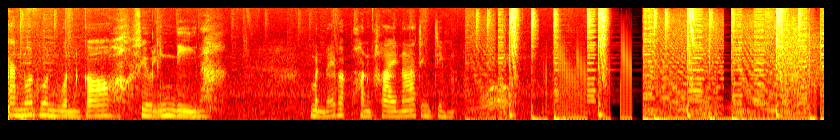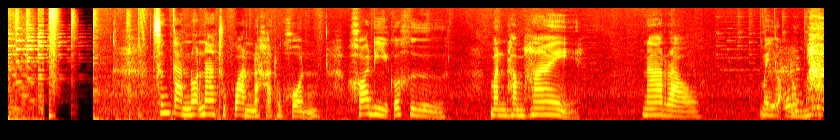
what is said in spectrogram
การนวดวนๆก็ฟีลลิ่งดีนะ เหมือนได้แบบผ่อนคลายหน้าจริง ๆอะซึ่งการนวดหน้าทุกวันนะคะทุกคน ข้อดีก็คือ มันทำให้หน้าเราไม่หยอกลงมาก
